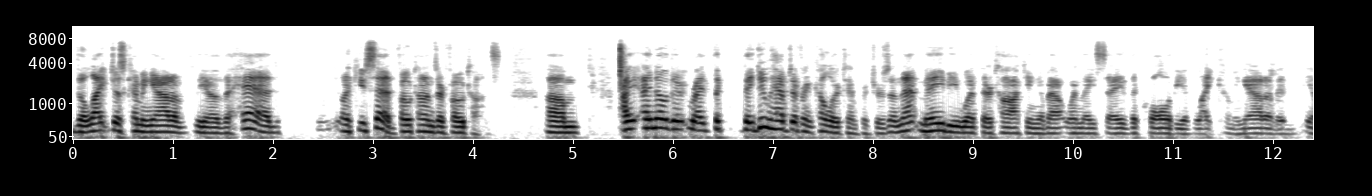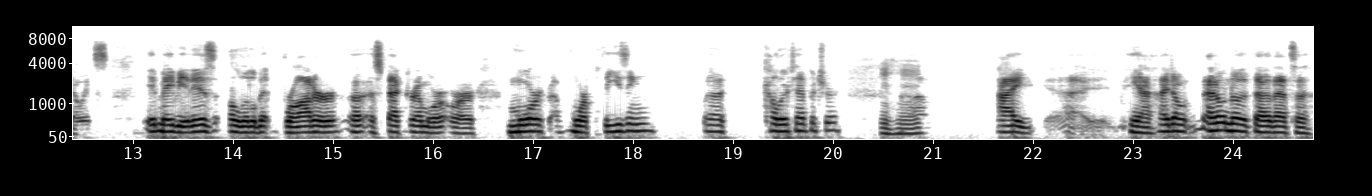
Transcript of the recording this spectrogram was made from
the light just coming out of you know the head, like you said, photons are photons. Um, I, I know that right. The, they do have different color temperatures, and that may be what they're talking about when they say the quality of light coming out of it. You know, it's it maybe it is a little bit broader uh, a spectrum or, or more more pleasing uh, color temperature. hmm I, I yeah, I don't I don't know that though that's a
